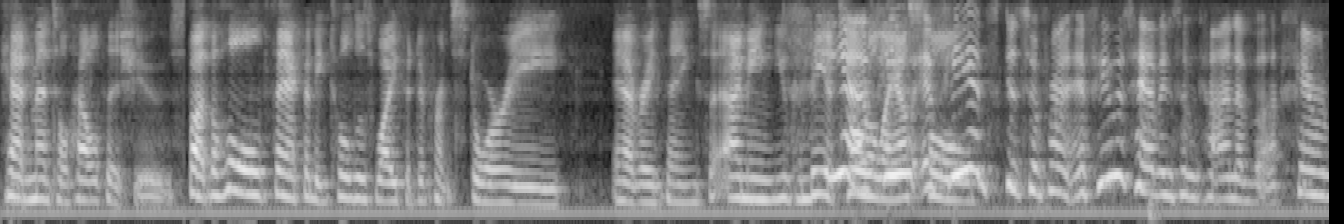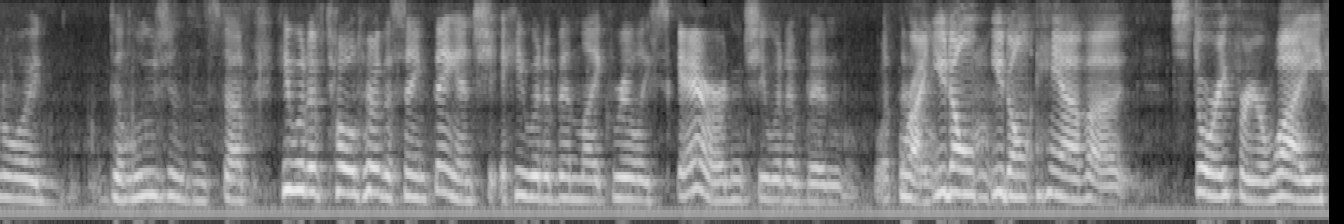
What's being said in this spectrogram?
had mental health issues. But the whole fact that he told his wife a different story and everything, so, I mean, you can be a yeah, total if he, asshole. if he had schizophrenia, if he was having some kind of a paranoid delusions and stuff, he would have told her the same thing, and she, he would have been like really scared, and she would have been what the right, hell? you don't mm. you don't have a story for your wife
